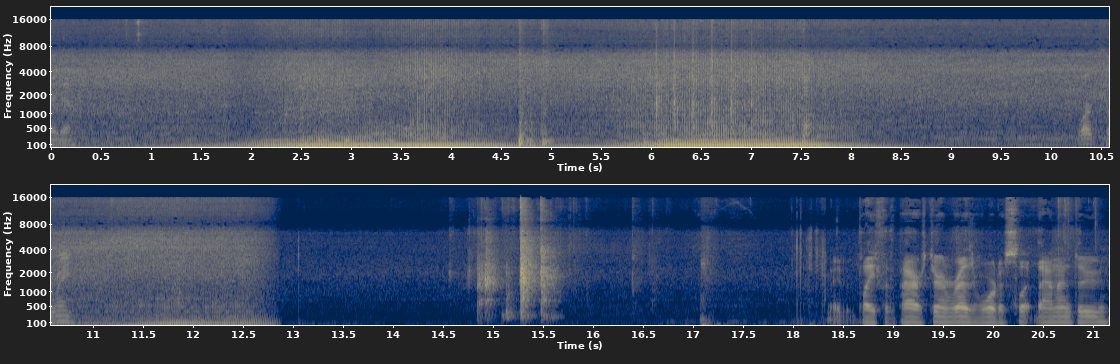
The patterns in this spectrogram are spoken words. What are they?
There you go. Worked for me. Made a place for the power steering reservoir to slip down into.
